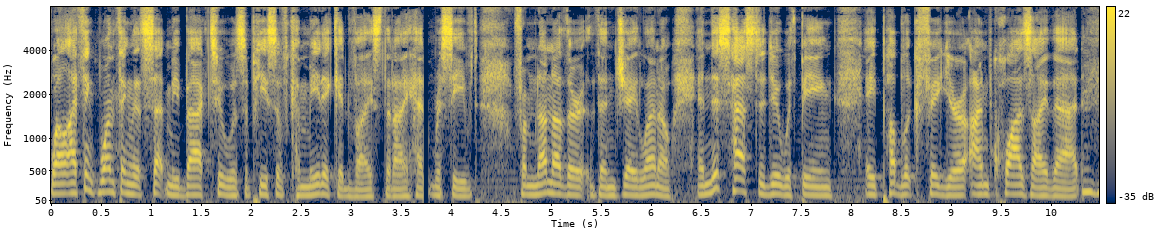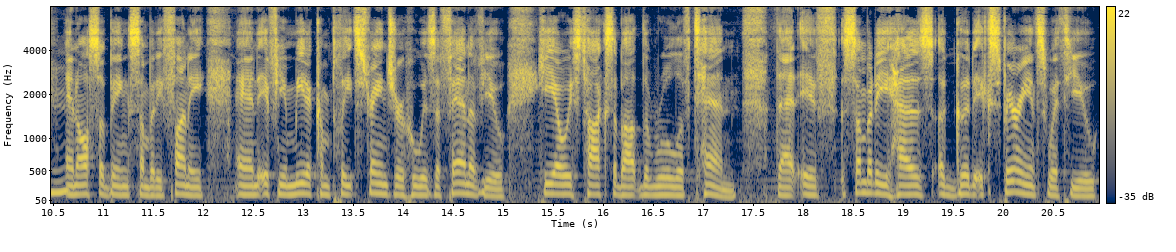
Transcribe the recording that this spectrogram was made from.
Well, I think one thing that set me back too was a piece of comedic advice that I had received from none other than Jay Leno. And this has to do with being a public figure. I'm quasi that, mm-hmm. and also being somebody funny. And if you meet a complete stranger who is a fan of you, he always talks about the rule of 10 that if somebody has a good experience with you,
